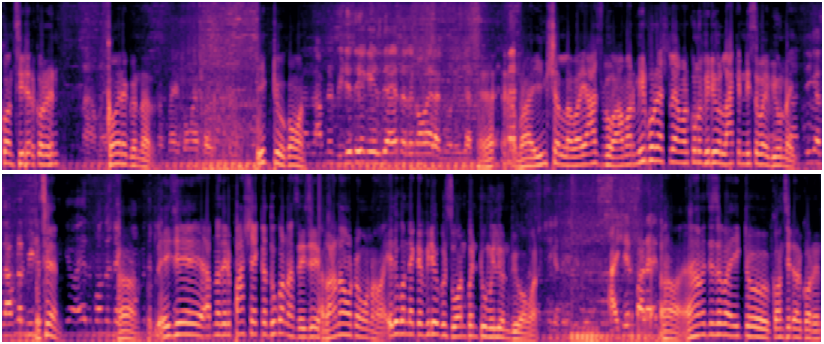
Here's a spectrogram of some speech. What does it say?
কনসিডার করেন। না ভাই। কমে রাখবেন না আর। ভাই কমে পাবেন একটু কমান আপনার ভিডিও থেকে কেস দেয় তাহলে কমায় রাখব এই যাচ্ছে হ্যাঁ, ভাই ইনশাল্লাহ ভাই আসব। আমার মিরপুর আসলে আমার কোনো ভিডিও লাখের নিচে ভাই ভিউ নাই। ঠিক আছে আপনার ভিডিও বুঝছেন? হয় 50 টাকা আপনি তো- এই যে আপনাদের পাশে একটা দোকান আছে এই যে রানা অটো মনে হয় এই দোকানে একটা ভিডিও করছে one point two million view আমার। ঠিক আছে আইসেন পাঠায় হ্যাঁ এখন ভাই একটু কনসিডার করেন।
